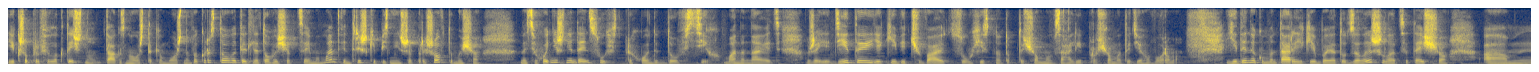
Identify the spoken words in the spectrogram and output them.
Якщо профілактично, так, знову ж таки, можна використовувати для того, щоб цей момент він трішки пізніше прийшов, тому що на сьогоднішній день сухість приходить до всіх. У мене навіть вже є діти, які відчувають сухість, ну тобто, що ми взагалі про що ми тоді говоримо. Єдиний коментар, який би я тут залишила, це те, що ем,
